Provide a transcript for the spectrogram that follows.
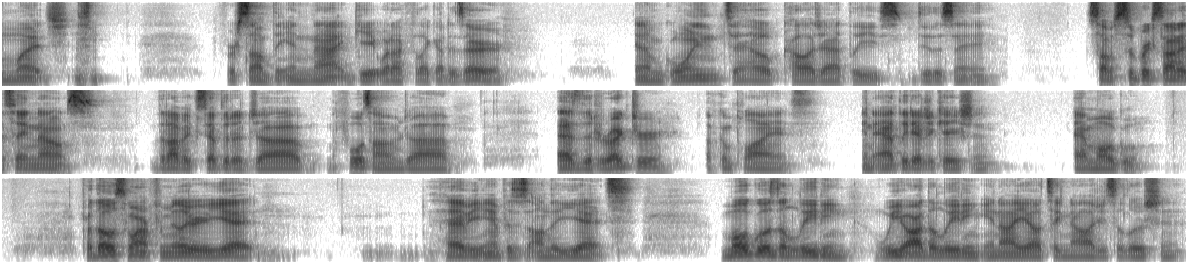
much for something and not get what I feel like I deserve. And I'm going to help college athletes do the same. So I'm super excited to announce that I've accepted a job, a full time job, as the Director of Compliance in Athlete Education at Mogul. For those who aren't familiar yet, heavy emphasis on the yet. Mogul is the leading, we are the leading NIL technology solution,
